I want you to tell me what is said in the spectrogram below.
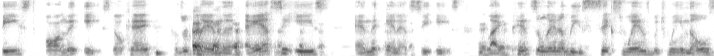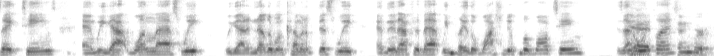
Feast on the East, okay? Because we're playing the AFC East and the NFC East. Like pencil in at least six wins between those eight teams. And we got one last week. We got another one coming up this week. And then after that, we play the Washington football team. Is that yeah, who we play? December.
